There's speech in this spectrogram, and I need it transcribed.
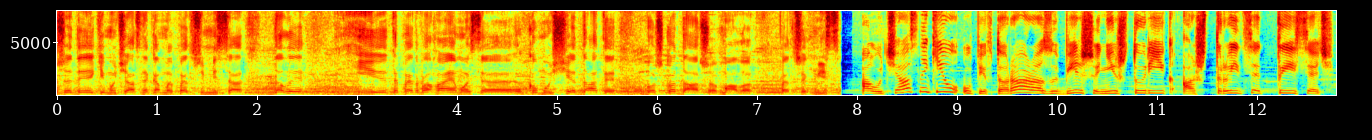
Вже деяким учасникам ми перші місця дали, і тепер вагаємося, кому ще дати, бо шкода, що мало перших місць. А учасників у півтора разу більше ніж торік, аж 30 тисяч.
